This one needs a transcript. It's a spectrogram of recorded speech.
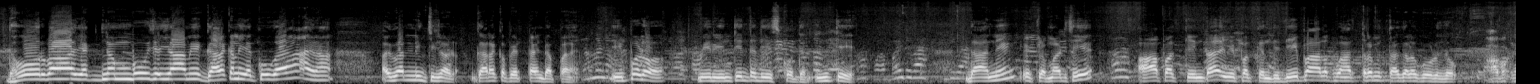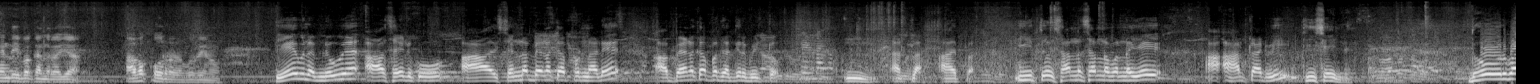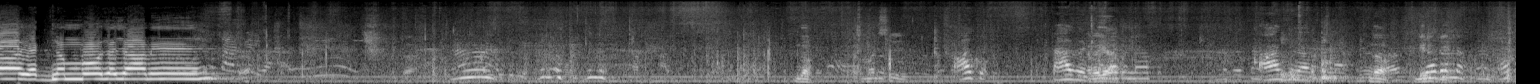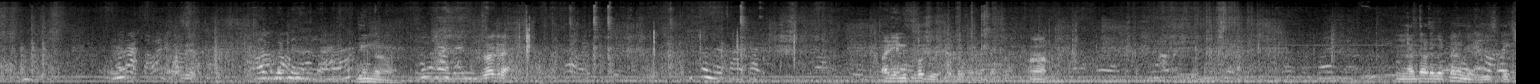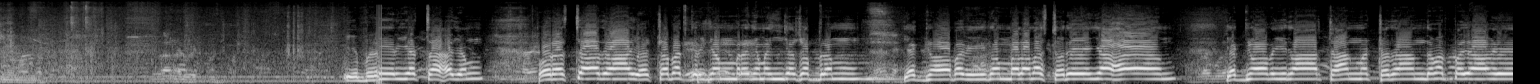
ధోర్వా యజ్ఞంబు చేయామి గరకను ఎక్కువగా ఆయన వర్ణించినాడు గరక పెట్టండి అప్పని. ఇప్పుడు మీరు ఇంతింత తీసుకోద్దాం. ఇంతే. దాన్ని ఇట్లా మడిచి ఆ పక్కింత ఈ పక్కింత దీపాలకు మాత్రం తగలకూడదు. ఆ ఈ రాజా. ఆ పక్క కూర ఉదయం ఏమి లేదు నువ్వే ఆ సైడ్కు ఆ చిన్న బెనకప్ప ఉన్నాడే ఆ బెనకప్ప దగ్గర పెట్టు. అట్లా. ఆ ప- ఈ తో- సన్న సన్న ఉన్నాయి అట్లాంటివి తీసేయండి. దూర్వా యజ్ఞం భోజయామి. ఇదో ఆకు అది వెనక్కి పట్టు. అంటే అక్కడ పెట్టాను మీరు తీసుకొచ్చిన అందరు పెట్టుకోండి నిర్యత్సహజం పురశ్చాదాయక్షమగ్రిజం వ్రజమంజ శుభ్రం యజ్ఞోపవీదం బలమస్తుదేయ యజ్ఞోపవీదార్థాన్మక్షదాం సమర్పయామి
